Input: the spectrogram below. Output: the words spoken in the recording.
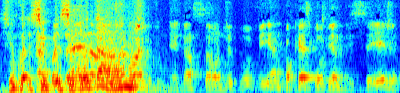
50, ah, 50 é, não, anos. O histórico de intervenção de governo, qualquer governo que seja,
